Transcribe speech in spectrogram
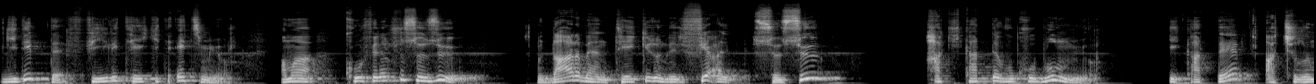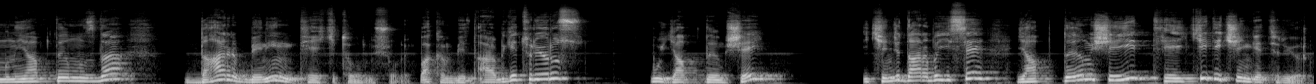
gidip de fiili tekit etmiyor. Ama Kufelerin şu sözü darben tekidun lil fi'l sözü hakikatte vuku bulmuyor. Hakikatte açılımını yaptığımızda darbenin tekit olmuş oluyor. Bakın bir darbe getiriyoruz. Bu yaptığım şey. İkinci darbe ise yaptığım şeyi tekit için getiriyorum.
